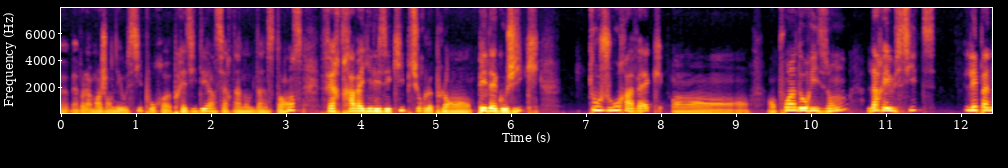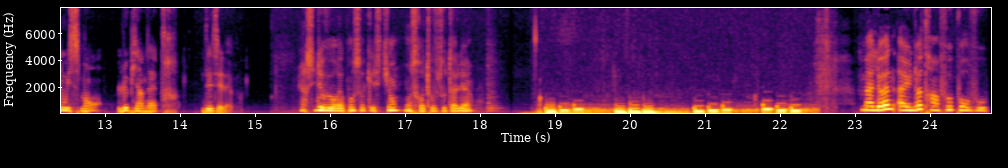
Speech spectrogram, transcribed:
euh, ben voilà, moi j'en ai aussi pour euh, présider un certain nombre d'instances, faire travailler les équipes sur le plan pédagogique, toujours avec en, en point d'horizon la réussite, l'épanouissement, le bien-être des élèves. Merci de vos réponses aux questions. On se retrouve tout à l'heure. Malone a une autre info pour vous.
